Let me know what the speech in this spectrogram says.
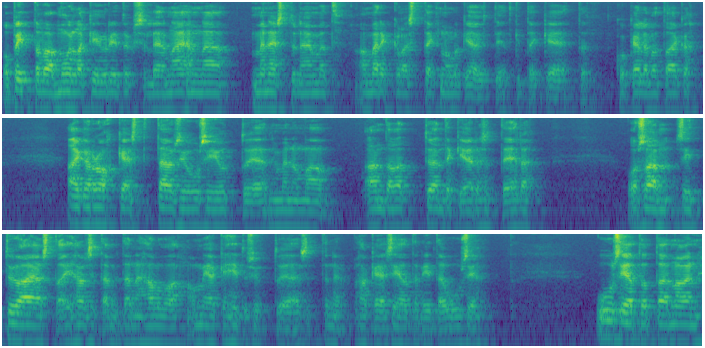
opittavaa muillakin yrityksillä ja näinhän nämä menestyneemmät amerikkalaiset teknologiayhtiötkin tekee, että kokeilevat aika, aika rohkeasti täysin uusia juttuja ja nimenomaan antavat työntekijöidensä tehdä osan siitä työajasta ihan sitä, mitä ne haluaa, omia kehitysjuttuja ja sitten ne hakee sieltä niitä uusia, uusia tota, noin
